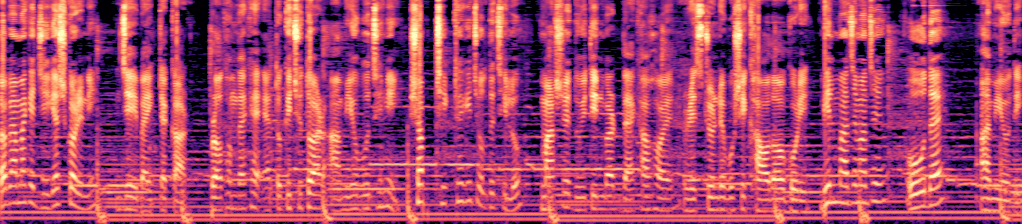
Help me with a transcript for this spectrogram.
তবে আমাকে জিজ্ঞেস করেনি যে এই বাইকটা কার। প্রথম দেখায় এত কিছু তো আর আমিও বুঝিনি। সব ঠিকঠাকই চলতেছিল। মাসে দুই, তিনবার দেখা হয়, রেস্টুরেন্টে বসে খাওয়া দাওয়া করি। বিল মাঝে মাঝে ও দেয়, আমিও দিই।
